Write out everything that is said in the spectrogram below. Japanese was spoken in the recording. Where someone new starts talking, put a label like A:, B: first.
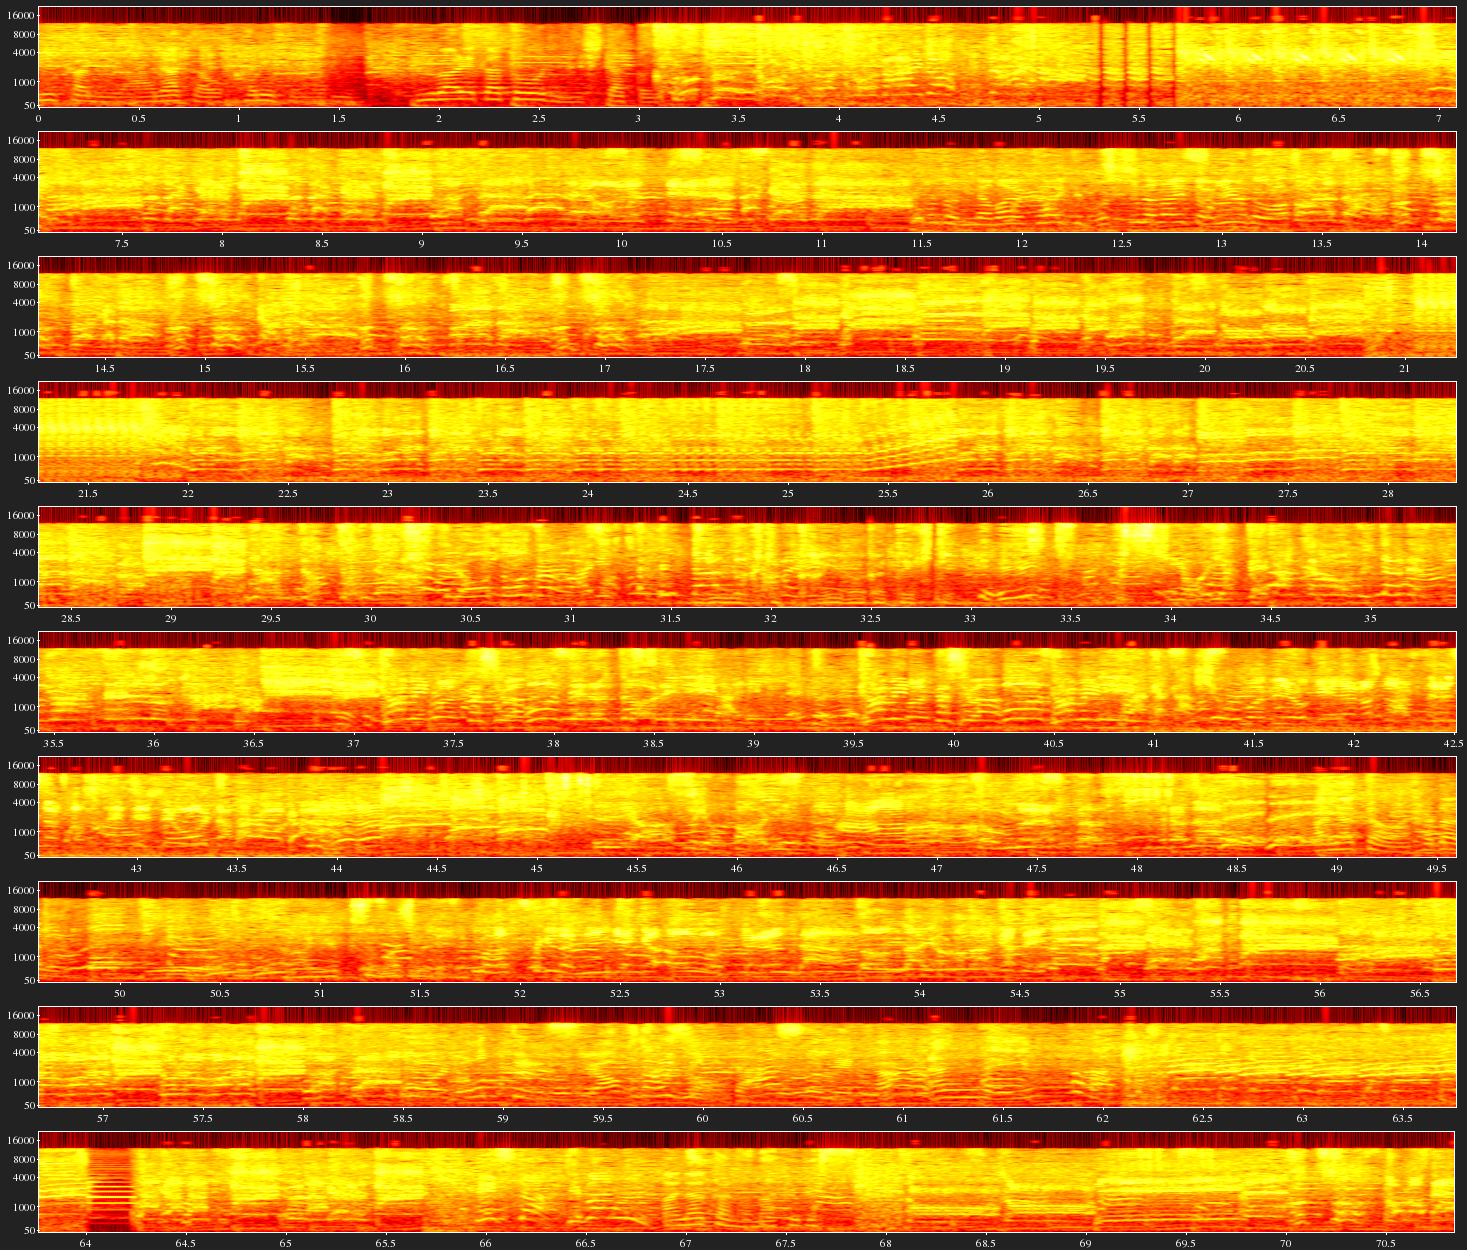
A: 神々はあなたを神と呼び言われた通りにしたと言う。
B: この誰だふざけるなふざけるな誰を撃ってるふざけるな
C: に名前を書いても死なないというのは。
B: バカだ。バカだ。やめろ。体何のために
C: 会話ができている。
B: え？死をやって中を見たで済ませるのか神私は仰せの通りに神私は神にバカだ今日まで余計なことはするんだと信じておいただろうがいやすよありえないそん。なやつなんて知らない
A: あなたはただの
C: ああいうクソ真面目で
B: まっすぐな人間が恩をするんだそんな世の中でだけああトラゴラトラゴラ
C: おい乗ってるのに危ないぞ
A: あなたの負けです
B: いい殺す殺せバカだ殺すバカだ殺す殺す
